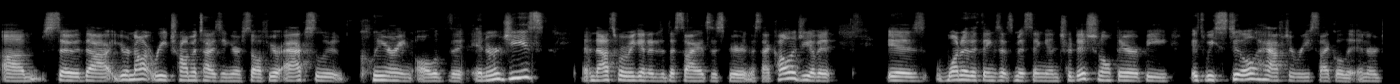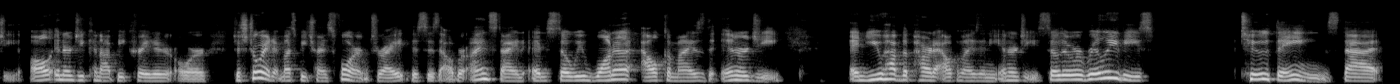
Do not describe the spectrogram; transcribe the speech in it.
um, so that you're not re-traumatizing yourself. You're actually clearing all of the energies. And that's where we get into the science of spirit and the psychology of it is one of the things that's missing in traditional therapy is we still have to recycle the energy. All energy cannot be created or destroyed. It must be transformed right? This is albert einstein. And so we want to alchemize the energy. And you have the power to alchemize any energy. So there were really these two things that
